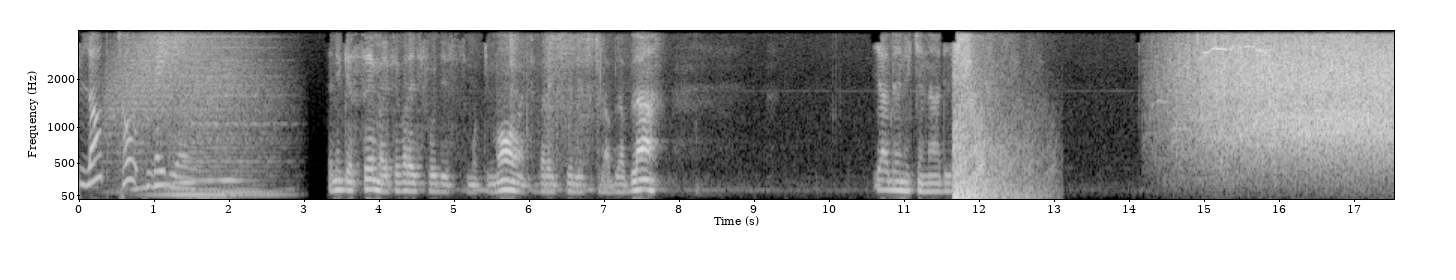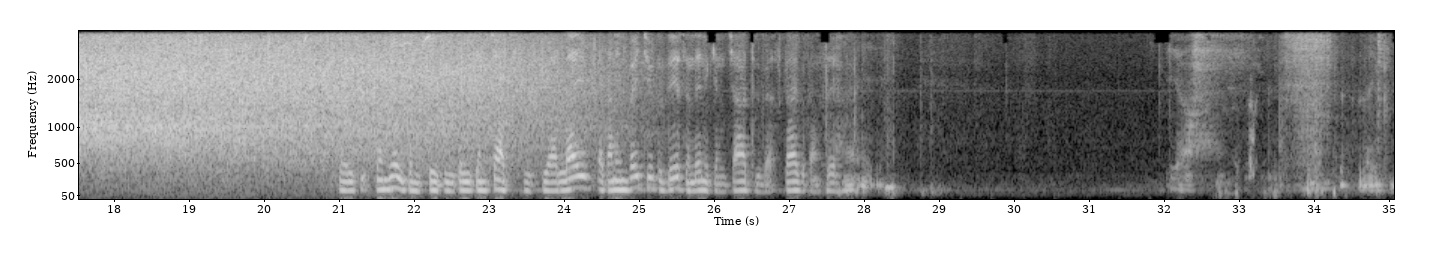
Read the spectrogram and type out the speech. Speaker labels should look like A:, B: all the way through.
A: Blog Talk Radio.
B: Then you can say my favorite food is mokimo, my favorite food is blah blah blah. Yeah, then you can add it. So from here you can choose, you can, you can chat. If you are live, I can invite you to this and then you can chat with the Skype, you can say hi.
